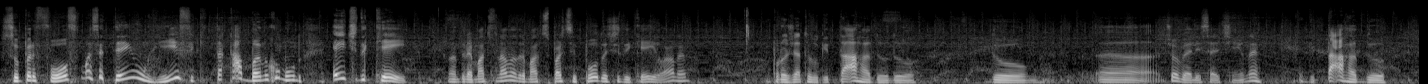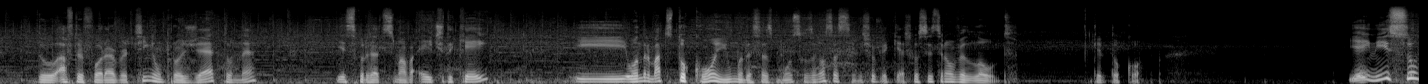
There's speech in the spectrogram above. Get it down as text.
super fofo, mas você tem um riff que tá acabando com o mundo. HDK o André Matos, final, o André Matos participou do HDK lá, né? O projeto do guitarra do. do, do uh, deixa eu ver ali certinho, né? Guitarra do, do After Forever tinha um projeto, né? E esse projeto se chamava HDK. E o André Matos tocou em uma dessas músicas, um negócio assim, deixa eu ver aqui, acho que o System Overload que ele tocou. E aí nisso,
